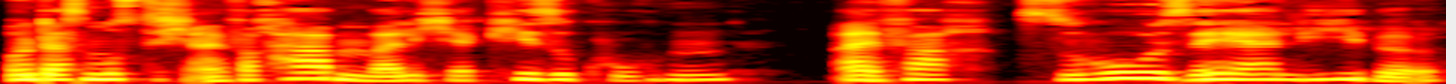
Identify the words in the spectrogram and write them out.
Und das musste ich einfach haben, weil ich ja Käsekuchen einfach so sehr liebe.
